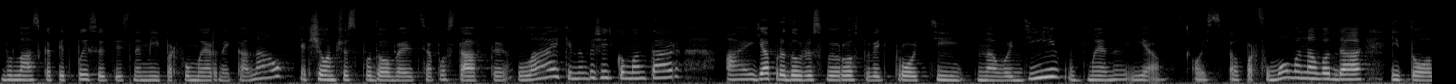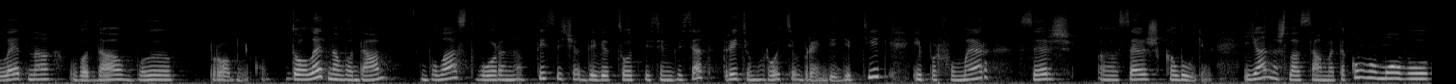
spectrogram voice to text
Будь ласка, підписуйтесь на мій парфумерний канал. Якщо вам щось сподобається, поставте лайк і напишіть коментар. А я продовжу свою розповідь про тінь на воді. В мене є ось е, парфумована вода і туалетна вода в пробнику. Туалетна вода була створена в 1983 році в бренді Diptyque і парфумер Серж, е, Серж Калугін. Я знайшла саме таку вимову,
